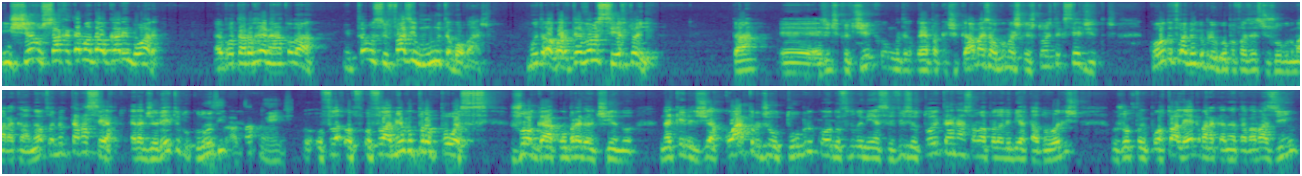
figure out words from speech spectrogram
encheram o saco até mandar o cara embora. Aí botaram o Renato lá. Então, se fazem muita bobagem. Muito... Agora, teve um acerto aí. Tá? É, a gente critica, é para criticar, mas algumas questões têm que ser ditas. Quando o Flamengo brigou para fazer esse jogo no Maracanã, o Flamengo estava certo. Era direito do clube. Exatamente. O, o, o, Flamengo propôs jogar com o Bragantino naquele dia 4 de outubro, quando o Fluminense visitou o Internacional pela Libertadores. O jogo foi em Porto Alegre, o Maracanã estava vazio,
